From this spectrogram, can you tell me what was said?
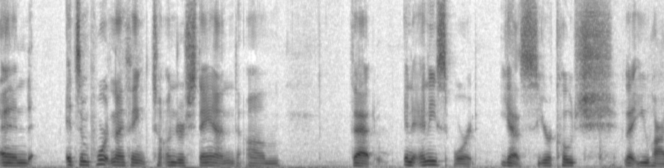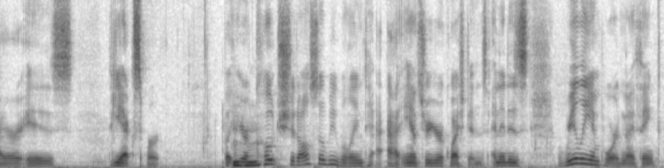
And it's important, I think, to understand um, that in any sport, yes, your coach that you hire is the expert, but mm-hmm. your coach should also be willing to a- answer your questions. And it is really important, I think,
